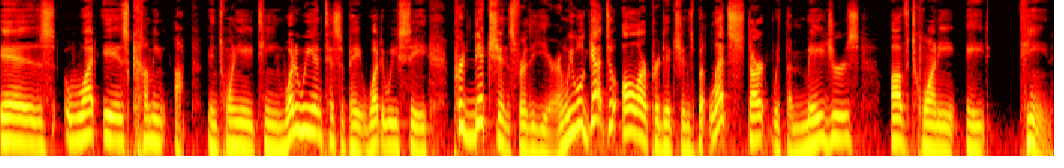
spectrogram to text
is what is coming up in 2018. What do we anticipate? What do we see? Predictions for the year. And we will get to all our predictions, but let's start with the majors of 2018.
